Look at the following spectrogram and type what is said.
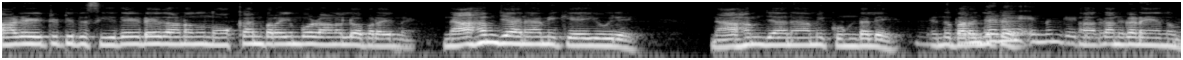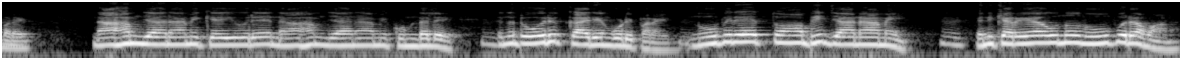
താഴെ ഇട്ടിട്ട് ഇത് സീതയുടേതാണെന്ന് നോക്കാൻ പറയുമ്പോഴാണല്ലോ പറയുന്നത്. നാഹം ജാനാമി കേയൂരെ നാഹം ജാനാമി കുണ്ടലെ എന്ന് പറഞ്ഞിട്ട് കങ്കണ എന്നും പറയും. നാഹം ജാനാമി കേയൂരെ നാഹം ജാനാമി കുണ്ടലെ എന്നിട്ട് ഒരു കാര്യം കൂടി പറയും. നൂപുരേ ത്വാഭി ജാനാമേ. എനിക്കറിയാവുന്നത് നൂപുരമാണ്.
